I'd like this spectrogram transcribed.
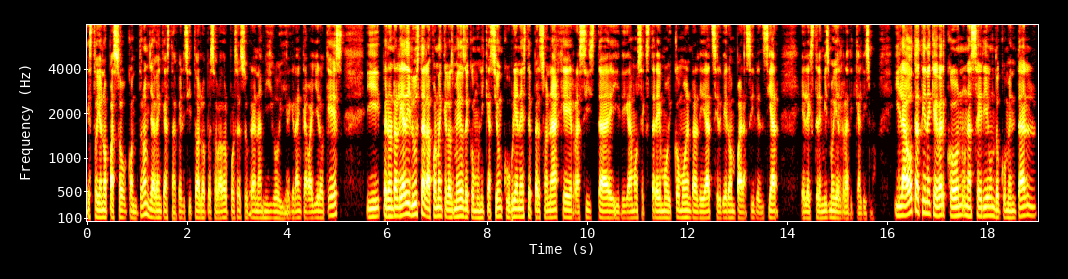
esto ya no pasó con Trump, ya ven que hasta felicitó a López Obrador por ser su gran amigo y el gran caballero que es. Y, pero en realidad ilustra la forma en que los medios de comunicación cubrían a este personaje racista y, digamos, extremo y cómo en realidad sirvieron para silenciar el extremismo y el radicalismo. Y la otra tiene que ver con una serie, un documental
